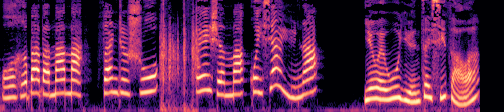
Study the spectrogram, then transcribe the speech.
我和爸爸妈妈翻着书，为什么会下雨呢？因为乌云在洗澡啊。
